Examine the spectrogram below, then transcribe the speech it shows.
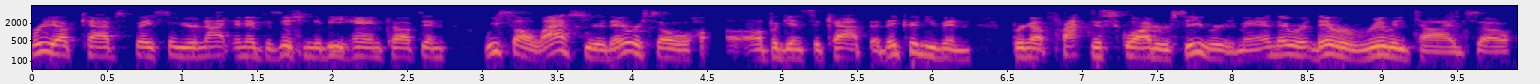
free up cap space so you're not in a position to be handcuffed. And we saw last year they were so up against the cap that they couldn't even bring up practice squad receivers, man. They were, they were really tied. So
